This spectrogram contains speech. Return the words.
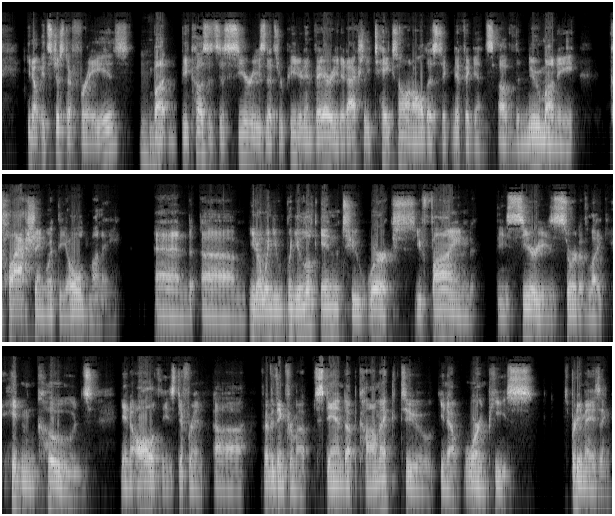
you know it's just a phrase mm-hmm. but because it's a series that's repeated and varied it actually takes on all the significance of the new money clashing with the old money and um, you know when you when you look into works you find these series sort of like hidden codes in all of these different uh, everything from a stand-up comic to you know war and peace it's pretty amazing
